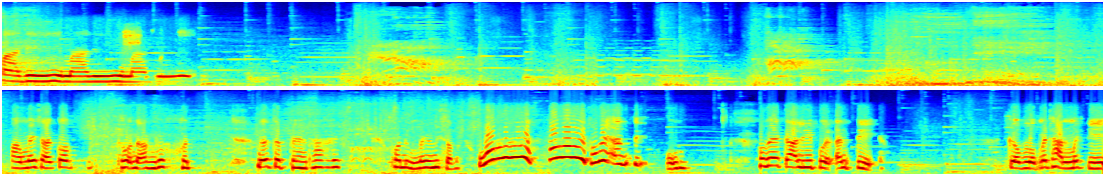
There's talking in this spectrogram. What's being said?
มาดี มาดี มาดี ฟังไม่ชัดก็โทรนำทุกคน น่าจะแปลได้เพราะหนึ่งไม่มีสำว้าว้าพ่อแม่อันติพ่อแม่กาลีเปิดอันติ เกือบหลบไม่ทันเมื่อกี้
